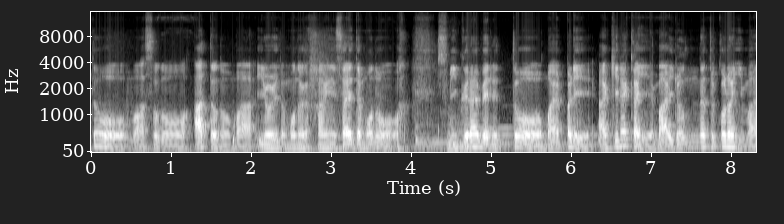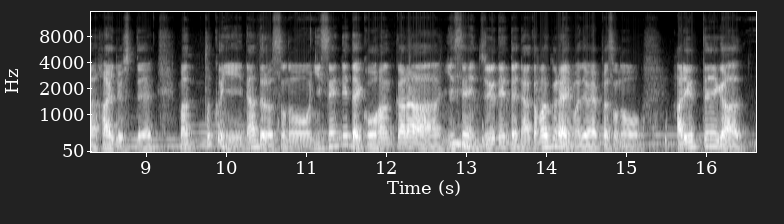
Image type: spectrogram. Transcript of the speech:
とまあその後のまあいろいろものが反映されたものを見比べるとまあやっぱり明らかにまあいろんなところにまあ配慮してまあ特になんだろうその2000年代後半から2010年代半ばぐらいまではやっぱりそのハリウッド映画って、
